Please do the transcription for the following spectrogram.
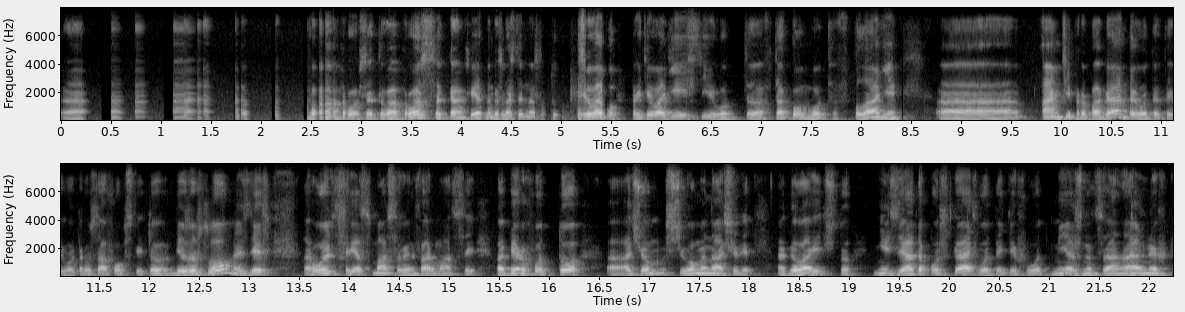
э, вопрос. Это вопрос конкретно государственного противодействия вот э, в таком вот в плане э, антипропаганды вот этой вот русофобской, то безусловно здесь роль средств массовой информации. Во-первых, вот то, о чем, с чего мы начали говорить, что нельзя допускать вот этих вот межнациональных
